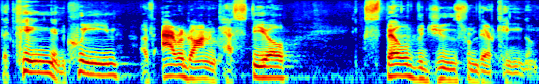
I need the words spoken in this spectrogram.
the king and queen of Aragon and Castile, expelled the Jews from their kingdom.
